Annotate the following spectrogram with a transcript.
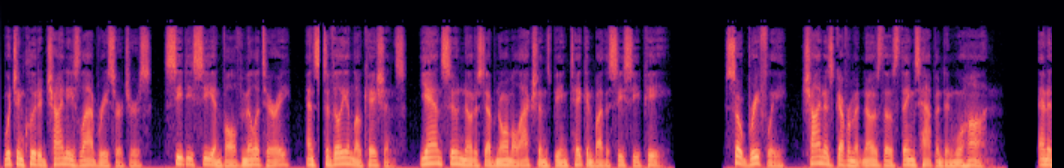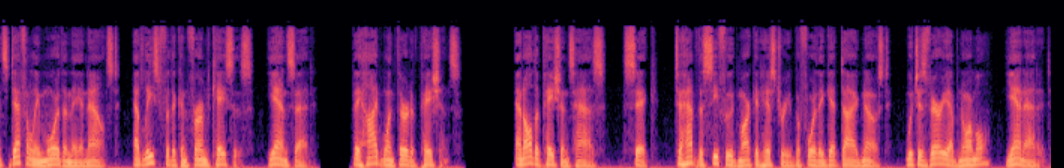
which included Chinese lab researchers, CDC involved military, and civilian locations, Yan soon noticed abnormal actions being taken by the CCP. So briefly, China's government knows those things happened in Wuhan. And it's definitely more than they announced, at least for the confirmed cases, Yan said. They hide one third of patients. And all the patients has, sick, to have the seafood market history before they get diagnosed, which is very abnormal, Yan added.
